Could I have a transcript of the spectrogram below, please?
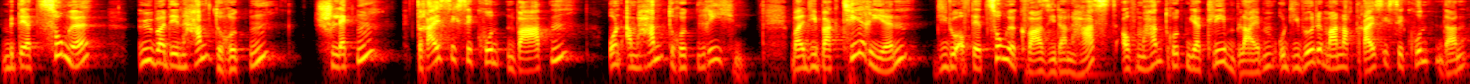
mit der Zunge über den Handrücken schlecken, 30 Sekunden warten und am Handrücken riechen. Weil die Bakterien, die du auf der Zunge quasi dann hast, auf dem Handrücken ja kleben bleiben und die würde man nach 30 Sekunden dann,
